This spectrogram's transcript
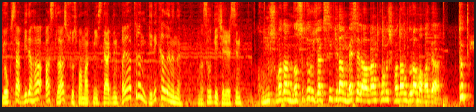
yoksa bir daha asla susmamak mı isterdin? Hayatının geri kalanını nasıl geçirirsin? Konuşmadan nasıl duracaksın ki lan? Mesela ben konuşmadan duramam aga. Tıp.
